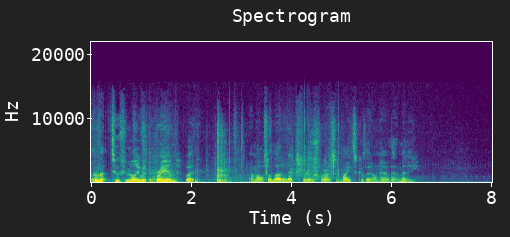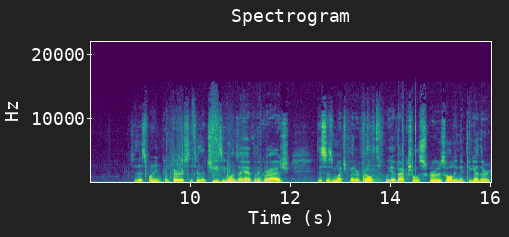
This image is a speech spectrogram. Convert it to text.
I'm not too familiar with the brand, but I'm also not an expert in fluorescent lights because I don't have that many. So this one in comparison to the cheesy ones I have in the garage, this is much better built. We have actual screws holding it together.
